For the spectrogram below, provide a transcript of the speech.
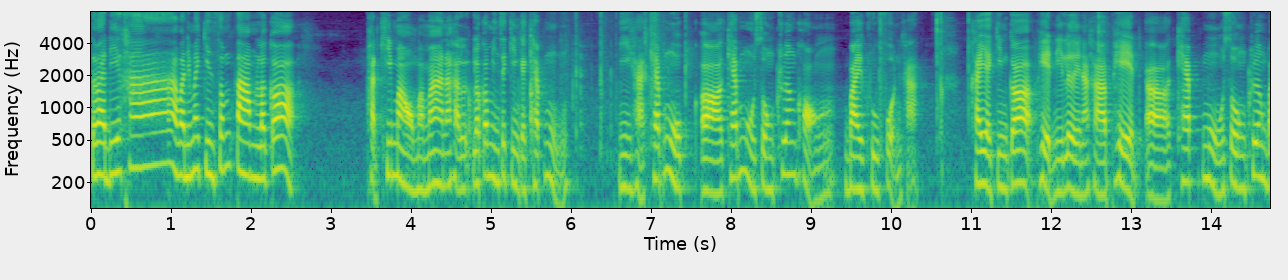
สวัสดีค่ะ วันนี้มากินส้มตำแล้วก็ผัดขี้เมามาม่านะคะ แล้วก็มินจะกินกับแคปหมูนี่ค่ะแคปหมูเอ่อแคปหมูทรงเครื่องของใบครูฝนค่ะ ใครอยากกินก็เพจนี้เลยนะคะ เพจเอ่อแคปหมูทรงเครื่องใบ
